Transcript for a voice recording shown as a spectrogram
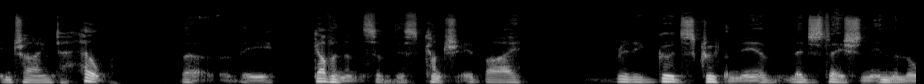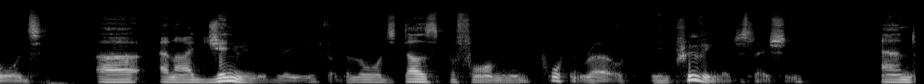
in trying to help the, the governance of this country by really good scrutiny of legislation in the Lords uh, and I genuinely believe that the Lords does perform an important role in improving legislation. And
